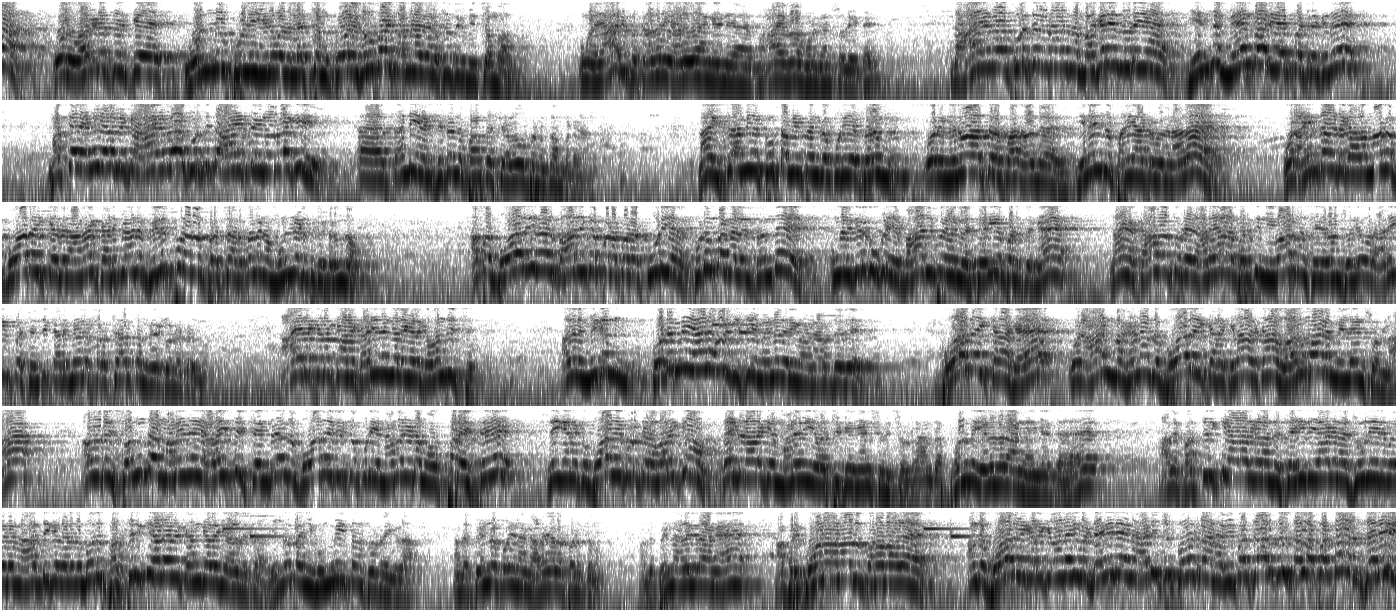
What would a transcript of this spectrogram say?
ஒரு வருடத்திற்கு ஒன்னு புள்ளி இருபது லட்சம் கோடி ரூபாய் தமிழக அரசுக்கு மிச்சமாகும். உங்களை யார் இப்ப கதறி அழுதாங்க? ஆயிரம் ரூபாய் கொடுங்கன்னு சொல்லிட்டு. இந்த ஆயிரம் ரூபாய் கொடுக்கறதுனால இந்த மகளிருடைய என்ன மேம்பாடு ஏற்பட்டிருக்குது? மக்கள் என்ன நிலைமைக்கு ஆயிரம் ரூபாய் கொடுத்துட்டு ஆயிரத்தி ஐநூறு ரூபாய்க்கு தண்ணி அடிச்சுட்டு அந்த பணத்தை செலவு பண்ண தான் பண்றாங்க. நான் இஸ்லாமிய கூட்டமைப்பு என்கக்கூடிய பெரும் ஒரு நிர்வாகத்தில் இணைந்து பணியாற்றுவதனால ஒரு ஐந்தாண்டு காலமாக போதைக்கு எதிரான கடுமையான விழிப்புணர்வு பிரச்சாரத்தை நாங்கள் முன்னெடுத்துக்கிட்டு இருந்தோம். அப்ப போதையினால் பாதிக்கப்படப்படக்கூடிய குடும்பங்களில் இருந்து உங்களுக்கு இருக்கக்கூடிய பாதிப்பு எங்களை தெரியப்படுத்துங்க. நாங்க காவல்துறையை அடையாளப்படுத்தி நிவாரணம் செய்யறோம்னு சொல்லி ஒரு அறிவிப்பை செஞ்சு கடுமையான பிரச்சாரத்தை மேற்கொண்டுட்டு இருந்தோம். ஆயிரக்கணக்கான கடிதங்கள் எங்களுக்கு வந்துச்சு. அதுல மிக கொடுமையான ஒரு விஷயம் என்ன தெரியுமா நடந்தது? போதைக்காக ஒரு ஆண்மகன் அந்த போதை கிடைக்கல அதுக்கான வருமானம் இல்லைன்னு சொன்னா அவனுடைய சொந்த மனைவியை அழைத்து சென்று அந்த போதை விற்கக்கூடிய நபரிடம் ஒப்படைத்து நீங்க எனக்கு போதை கொடுக்கிற வரைக்கும் ரெண்டு நாளைக்கு என் மனைவியை வச்சுக்கோங்கன்னு சொல்லி சொல்றான். அந்த பொண்ணு எழுதுறாங்க எங்கிட்ட அதை பத்திரிகையாளர்கள் அந்த செய்தியாக நான் ஜூனியர் விகடன் ஆர்டிகல் எழுதும்போது பத்திரிகையாளர் கண்களை எழுதிட்டார் என்னப்பா நீ உண்மையை தான் சொல்றீங்களா? அந்த பெண்ணை போய் நாங்க அடையாளப்படுத்தணும். அந்த பெண் அழுகிறாங்க. அப்படி போனானாவது பரவாயில்ல. அந்த போதை கிடைக்கலன்னா இவன் டெய்லி என்ன அடிச்சு கொள்றான் விபச்சாரத்தில் தள்ளப்பட்டாலும் சரி.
